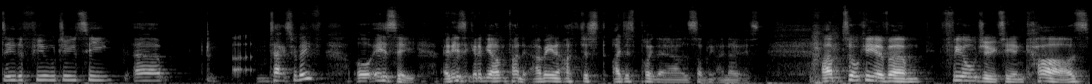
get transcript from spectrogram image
do the fuel duty uh, tax relief, or is he? And is it going to be unfunded? I mean, I just I just point that out as something I noticed. Um, talking of um, fuel duty and cars,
